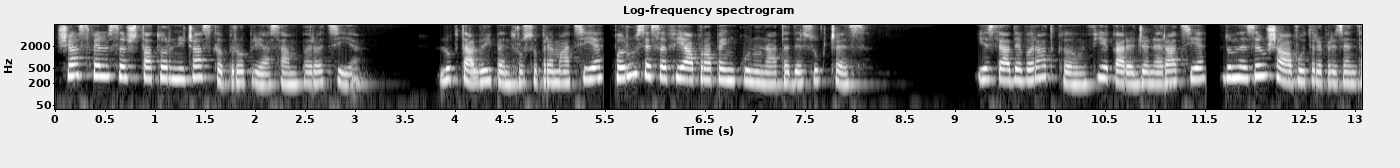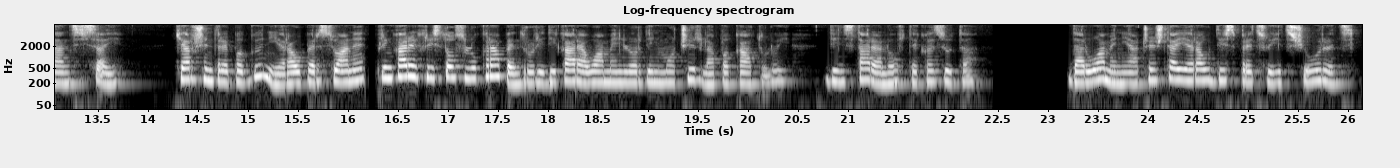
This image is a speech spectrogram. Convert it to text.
și astfel să-și statornicească propria sa împărăție. Lupta lui pentru supremație păruse să fie aproape încununată de succes. Este adevărat că în fiecare generație Dumnezeu și-a avut reprezentanții săi. Chiar și între păgâni erau persoane prin care Hristos lucra pentru ridicarea oamenilor din mocir la păcatului, din starea lor de căzută. Dar oamenii aceștia erau disprețuiți și urâți.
